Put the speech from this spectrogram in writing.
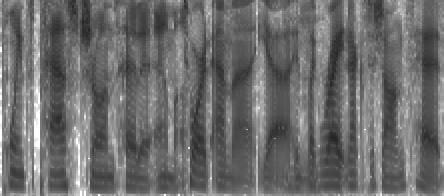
points past Sean's head at Emma. toward Emma. Yeah, it's Mhm. like right next to Sean's head,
